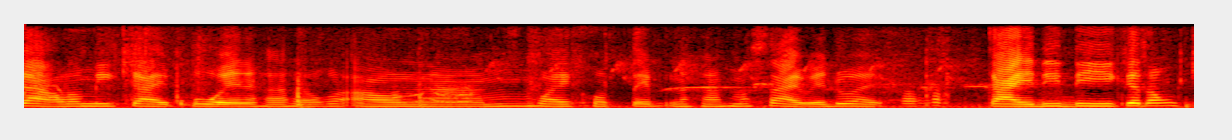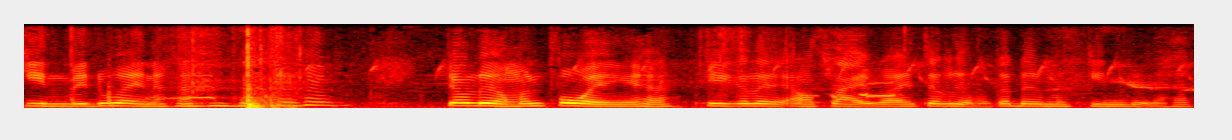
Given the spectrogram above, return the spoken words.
จากเรามีไก่ป่วยนะคะ เราก็เอาน้ำไวโคเทปนะคะ มาใส่ไว้ด้วย ไก่ดีๆ ก็ต้องกินไปด้วยนะคะ เจ้าเหลืองมันป่วยไงคะพี่ก็เลยเอาใส่ไว้เจ้าเหลืองก็เดินมากินอยู่นะคะ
